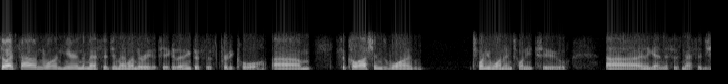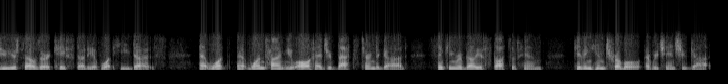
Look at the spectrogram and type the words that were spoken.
so I found one here in the message, and I wanted to read it to you because I think this is pretty cool. Um, so Colossians one, twenty-one and 22. Uh, and again, this is message. You yourselves are a case study of what he does. At one, at one time, you all had your backs turned to God, thinking rebellious thoughts of him, giving him trouble every chance you got.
